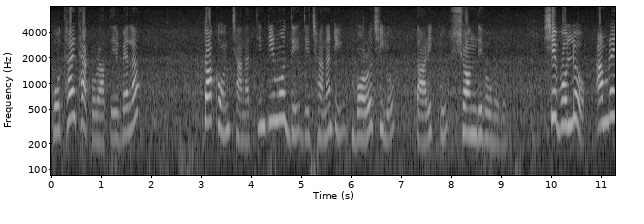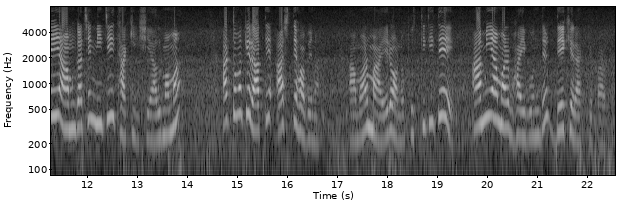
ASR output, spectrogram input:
কোথায় থাকো রাতের বেলা? তখন ছানা তিনটির মধ্যে যে ছানাটি বড় ছিল, তার একটু সন্দেহ হলো। সে বলল, আমরা এই আম গাছের নিচেই থাকি, শেয়াল মামা। আর তোমাকে রাতে আসতে হবে না। আমার মায়ের অনুপস্থিতিতে আমি আমার ভাই বোনদের দেখে রাখতে পারব।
